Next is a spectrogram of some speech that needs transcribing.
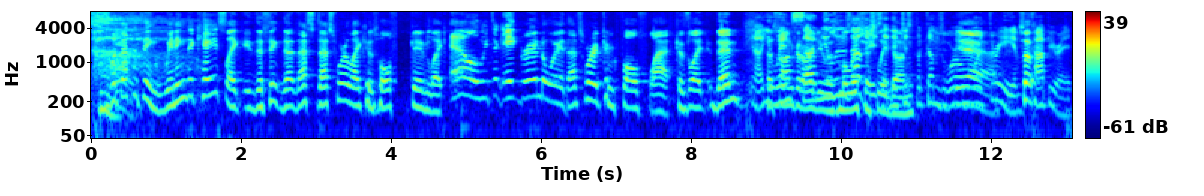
But that's the thing, winning the case, like the thing that that's that's where like his whole fucking like, L, we took eight grand away. That's where it can fall flat because like then You know, you Hassan win could some, argue you was lose others, maliciously and done. it just becomes World Yeah. War Three of So- copyright.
